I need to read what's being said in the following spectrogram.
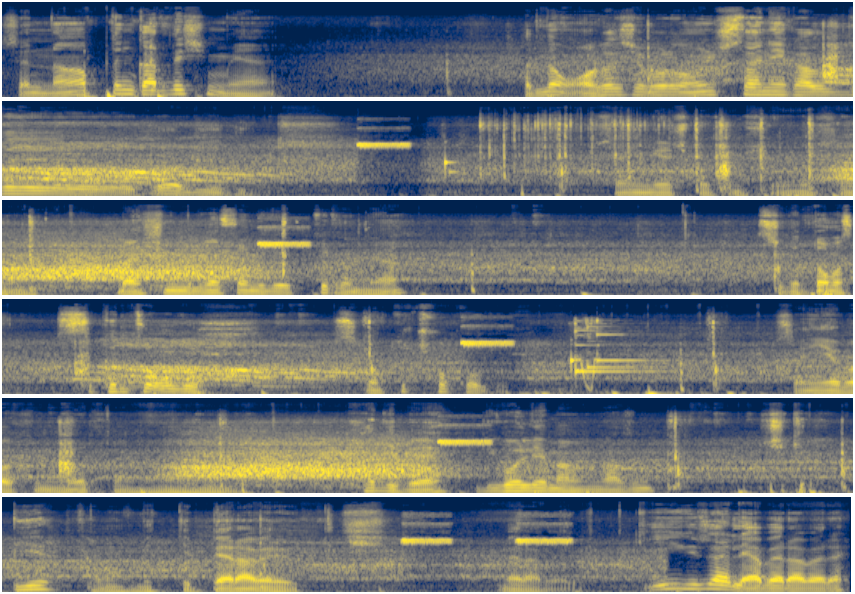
Sen ne yaptın kardeşim ya? Hadi lan arkadaşlar bu arada 13 saniye kaldı. Gol yedik. Sen geç bakayım şöyle. Ben şimdi bundan sonra döktürürüm ya. Sıkıntı olmaz. Sıkıntı olur. Sıkıntı çok olur. Sen ye bakayım olur tamam. Hadi be. Bir gol yemem lazım. Çünkü bir tamam bitti. Beraber bittik. Beraber. İyi güzel ya berabere.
